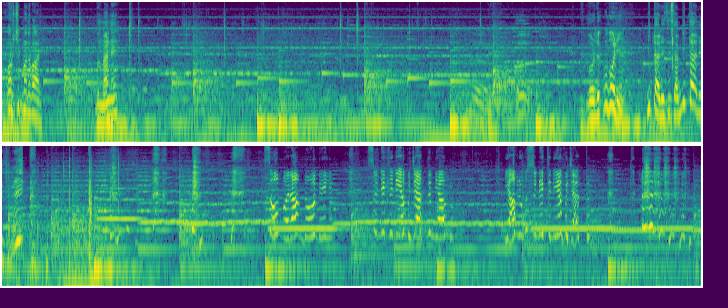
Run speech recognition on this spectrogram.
Boş çıkmadı bari. Bunlar ne? Vurduk mu voleyi? Bir tanesi sen bir tanesi. Ey! Son param da o benim. Sünnetini yapacaktım yavrum. Yavrumun sünnetini yapacaktım.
